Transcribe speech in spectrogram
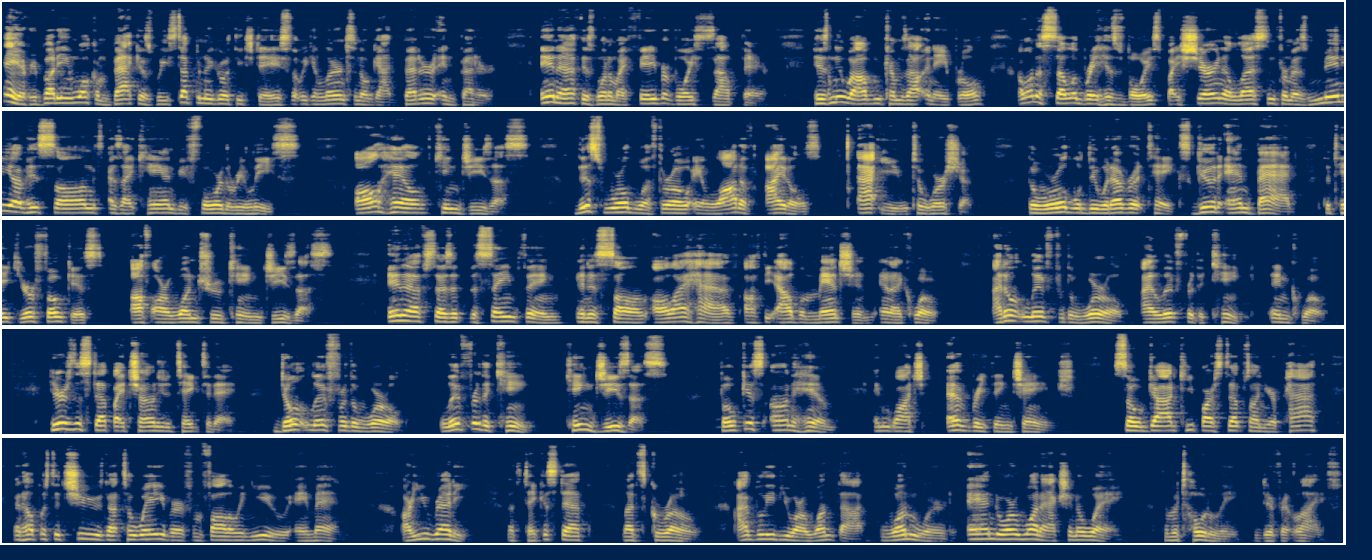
Hey, everybody, and welcome back as we step into growth each day so that we can learn to know God better and better. NF is one of my favorite voices out there. His new album comes out in April. I want to celebrate his voice by sharing a lesson from as many of his songs as I can before the release. All hail King Jesus. This world will throw a lot of idols at you to worship. The world will do whatever it takes, good and bad, to take your focus off our one true King, Jesus. NF says it the same thing in his song All I Have off the album Mansion, and I quote, I don't live for the world, I live for the King, end quote. Here's the step I challenge you to take today. Don't live for the world, live for the King, King Jesus. Focus on Him and watch everything change. So, God, keep our steps on your path and help us to choose not to waver from following you. Amen. Are you ready? Let's take a step. Let's grow. I believe you are one thought, one word, and or one action away from a totally different life.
